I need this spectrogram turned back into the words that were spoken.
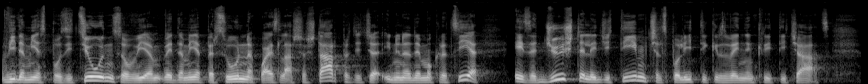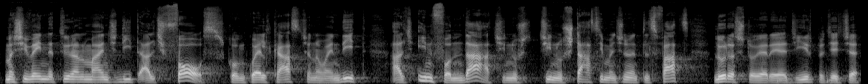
vida minhas posições ou vida minha persona, quais lascia star, porque in una democrazia è giusto e legittimo che i politici vengano criticati, ma ci viene naturalmente detto als fos, con quel caso che non viene detto, als infondato, ci non, ci non sta semplicemente il fatto, loro sto a reagire perché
